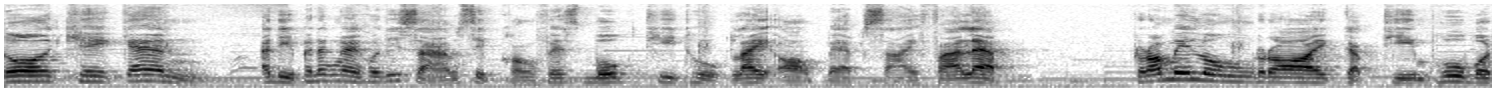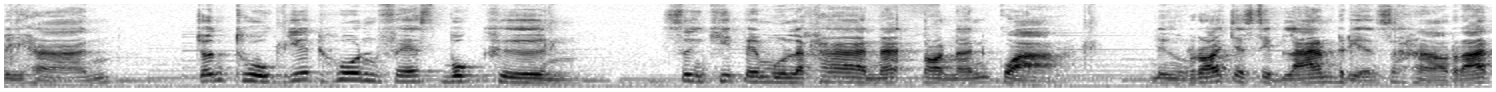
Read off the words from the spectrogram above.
Noah Kagan อดีตพนักงานคนที่ 30 ของ Facebook ที่ถูกไล่ออกแบบสายฟ้าแลบเพราะไม่ลงรอยกับทีมผู้บริหาร จนถูกยึดหุ้น Facebook คืน ซึ่งคิดเป็นมูลค่าณตอนนั้นกว่า 170 ล้านเหรียญสหรัฐ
